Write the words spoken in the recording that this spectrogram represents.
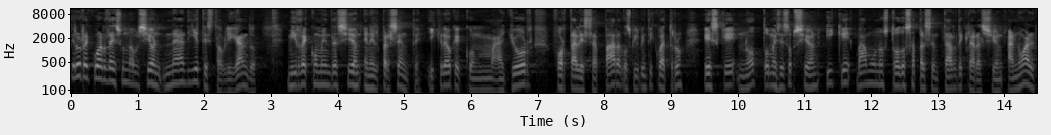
Pero recuerda, es una opción, nadie te está obligando. Mi recomendación en el presente, y creo que con mayor fortaleza para 2024, es que no tomes esa opción y que vámonos todos a presentar declaración anual.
